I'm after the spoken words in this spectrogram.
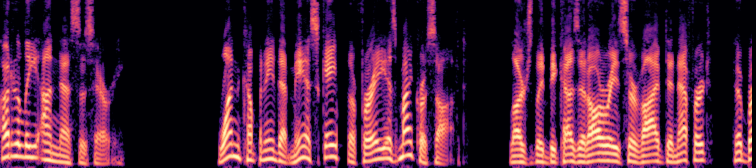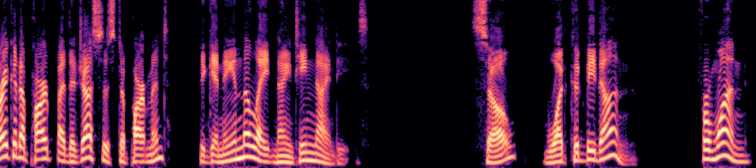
utterly unnecessary. One company that may escape the fray is Microsoft, largely because it already survived an effort to break it apart by the Justice Department beginning in the late 1990s. So, what could be done? For one,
